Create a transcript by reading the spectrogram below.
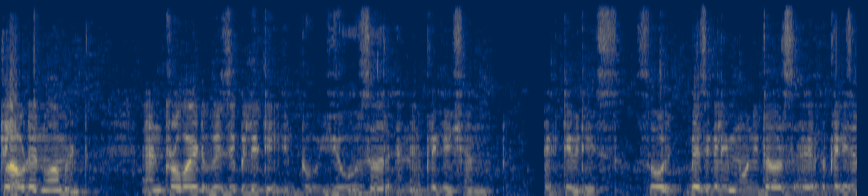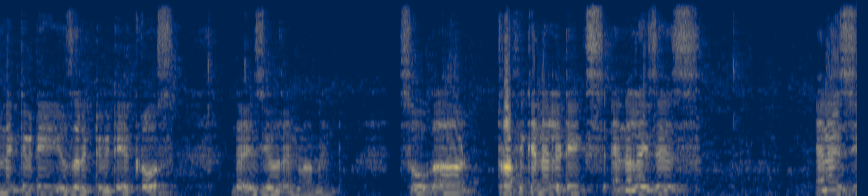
cloud environment and provide visibility into user and application activities. So it basically monitors uh, application activity user activity across the azure environment so uh, traffic analytics analyzes NSG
